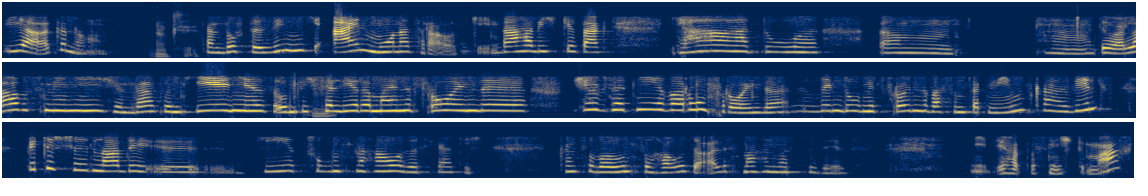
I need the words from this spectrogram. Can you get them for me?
Ja, genau. Okay. Dann durfte sie nicht einen Monat rausgehen. Da habe ich gesagt, ja, du, ähm, hm, du erlaubst mir nicht und das und jenes und ich verliere meine Freunde. Ich habe gesagt, nee, warum Freunde? Wenn du mit Freunden was unternehmen willst, bitteschön, lade äh, die zu uns nach Hause, fertig. Kannst du bei uns zu Hause alles machen, was du willst. Nee, die hat das nicht gemacht,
